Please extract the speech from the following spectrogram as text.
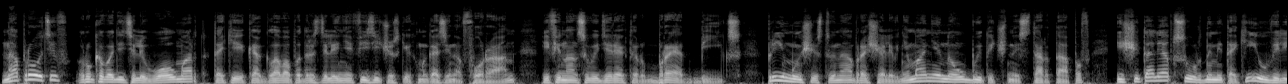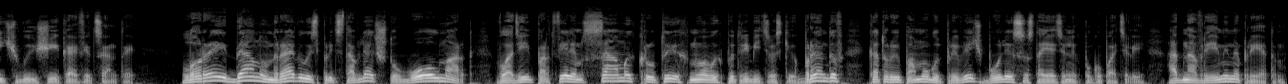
Напротив, руководители Walmart, такие как глава подразделения физических магазинов Форан и финансовый директор Брэд Бикс, преимущественно обращали внимание на убыточность стартапов и считали абсурдными такие увеличивающие коэффициенты. Лорей Дану нравилось представлять, что Walmart владеет портфелем самых крутых новых потребительских брендов, которые помогут привлечь более состоятельных покупателей, одновременно при этом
